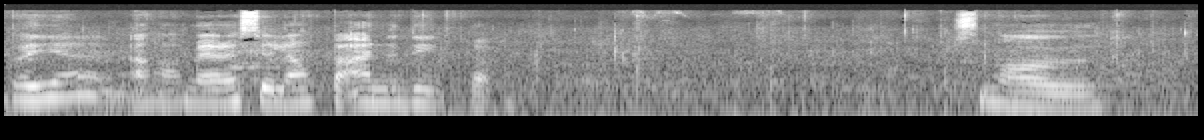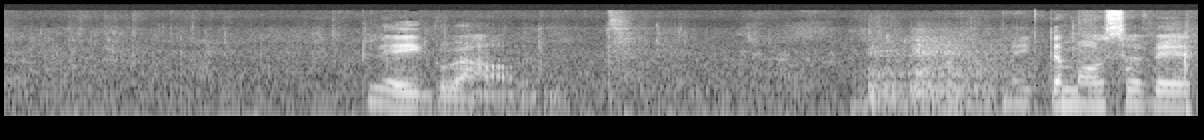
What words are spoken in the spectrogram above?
Ba yan? Ah, meron silang paano dito small playground. Make the most of it.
